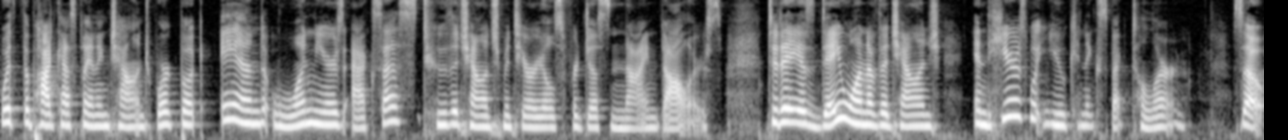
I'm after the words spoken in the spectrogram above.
with the Podcast Planning Challenge workbook and one year's access to the challenge materials for just $9. Today is day one of the challenge, and here's what you can expect to learn. So,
